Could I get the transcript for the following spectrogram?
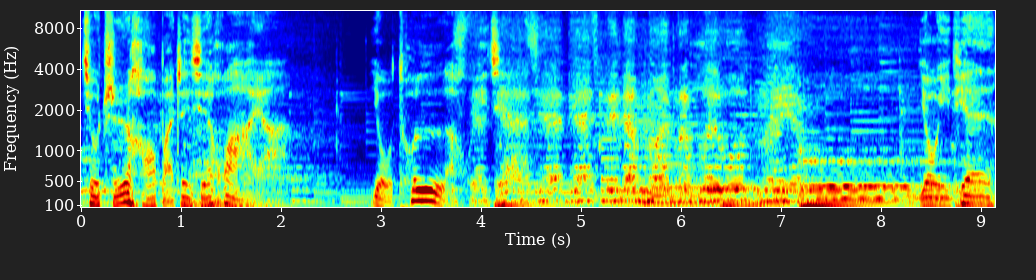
就只好把这些话呀又吞了回去。有一天，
